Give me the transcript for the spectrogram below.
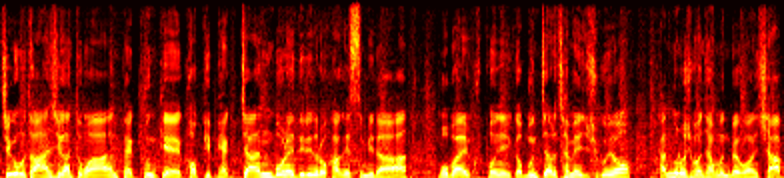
지금부터 1시간 동안 100분께 커피 100잔 보내드리도록 하겠습니다. 모바일 쿠폰이니까 문자로 참여해 주시고요. 단문 50원 장문 100원 샵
